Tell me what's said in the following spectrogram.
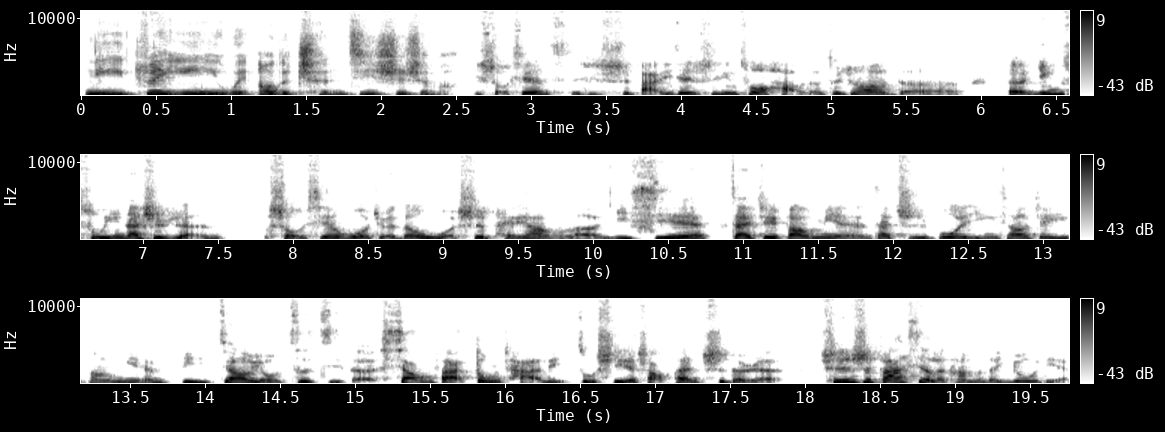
你最引以为傲的成绩是什么？你首先其实是把一件事情做好的，最重要的。呃，因素应该是人。首先，我觉得我是培养了一些在这方面，在直播营销这一方面比较有自己的想法、洞察力、做事业赏饭吃的人。其实是发现了他们的优点，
